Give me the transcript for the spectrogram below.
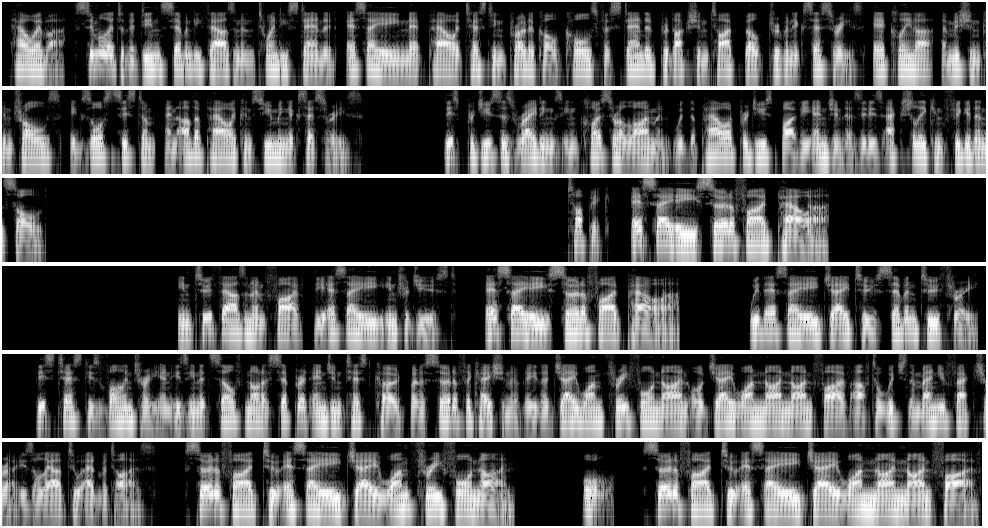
However, similar to the DIN 70020 standard, SAE net power testing protocol calls for standard production type belt-driven accessories, air cleaner, emission controls, exhaust system, and other power-consuming accessories. This produces ratings in closer alignment with the power produced by the engine as it is actually configured and sold. SAE certified power In 2005, the SAE introduced SAE Certified Power with SAE J2723. This test is voluntary and is in itself not a separate engine test code but a certification of either J1349 or J1995 after which the manufacturer is allowed to advertise, "...certified to SAE J1349", or "...certified to SAE J1995".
